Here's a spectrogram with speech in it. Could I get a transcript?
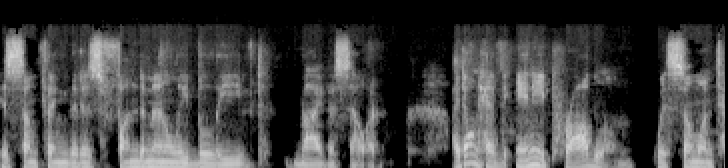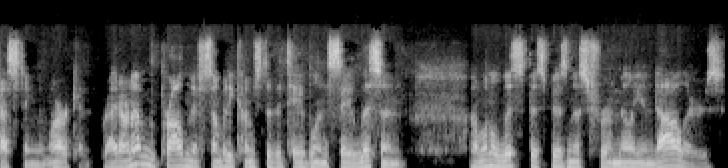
is something that is fundamentally believed by the seller. I don't have any problem with someone testing the market, right? I don't have a problem if somebody comes to the table and say, listen, I want to list this business for a million dollars.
